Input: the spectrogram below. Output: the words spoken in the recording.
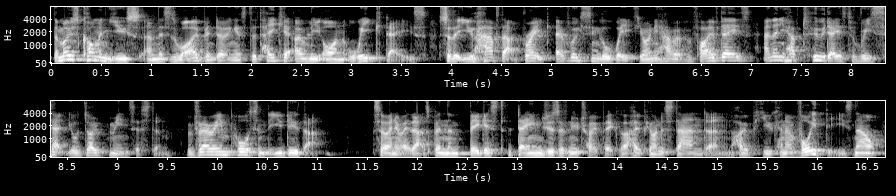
The most common use, and this is what I've been doing, is to take it only on weekdays so that you have that break every single week. You only have it for five days and then you have two days to reset your dopamine system. Very important that you do that. So anyway, that's been the biggest dangers of nootropics. I hope you understand and hope you can avoid these. Now,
